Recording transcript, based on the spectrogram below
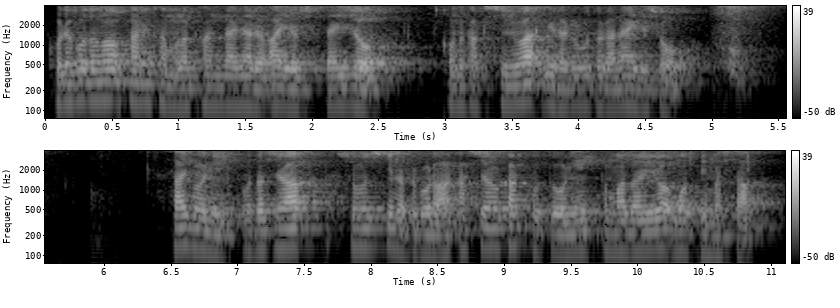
これほどの神様の寛大なる愛を知った以上この確信は揺らぐことがないでしょう。最後に私は正直なところ証を書くことに戸惑いを持っていました。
